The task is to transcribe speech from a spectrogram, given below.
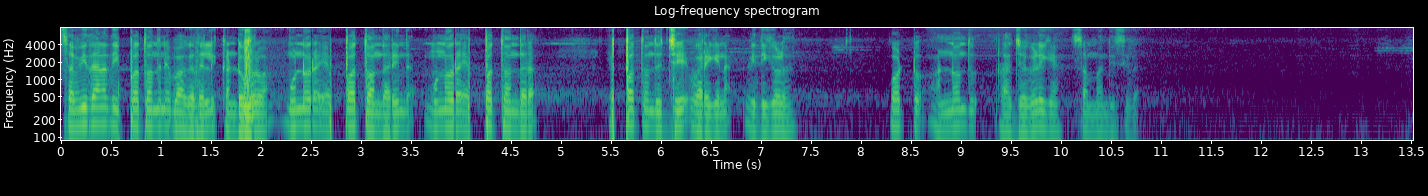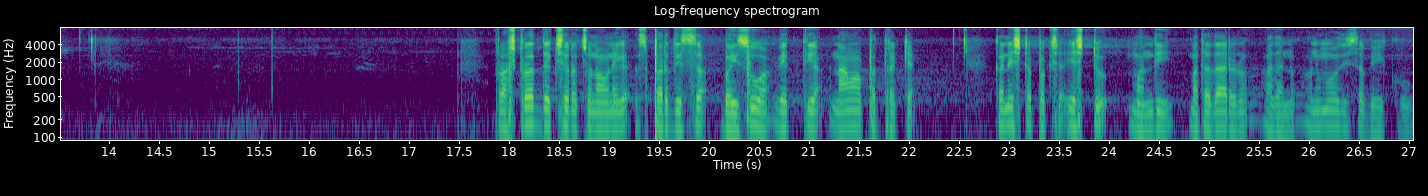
ಸಂವಿಧಾನದ ಇಪ್ಪತ್ತೊಂದನೇ ಭಾಗದಲ್ಲಿ ಕಂಡುಬರುವ ಮುನ್ನೂರ ಎಪ್ಪತ್ತೊಂದರಿಂದ ಮುನ್ನೂರ ಎಪ್ಪತ್ತೊಂದರ ಎಪ್ಪತ್ತೊಂದು ಜೆವರೆಗಿನ ವಿಧಿಗಳು ಒಟ್ಟು ಹನ್ನೊಂದು ರಾಜ್ಯಗಳಿಗೆ ಸಂಬಂಧಿಸಿವೆ. ರಾಷ್ಟ್ರಾಧ್ಯಕ್ಷರ ಚುನಾವಣೆಗೆ ಸ್ಪರ್ಧಿಸ ಬಯಸುವ ವ್ಯಕ್ತಿಯ ನಾಮಪತ್ರಕ್ಕೆ ಕನಿಷ್ಠ ಪಕ್ಷ ಎಷ್ಟು ಮಂದಿ ಮತದಾರರು ಅದನ್ನು ಅನುಮೋದಿಸಬೇಕು?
